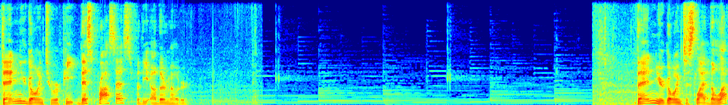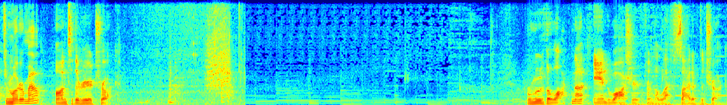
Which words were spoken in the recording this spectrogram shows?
Then you're going to repeat this process for the other motor. Then you're going to slide the left motor mount onto the rear truck. Remove the lock nut and washer from the left side of the truck.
